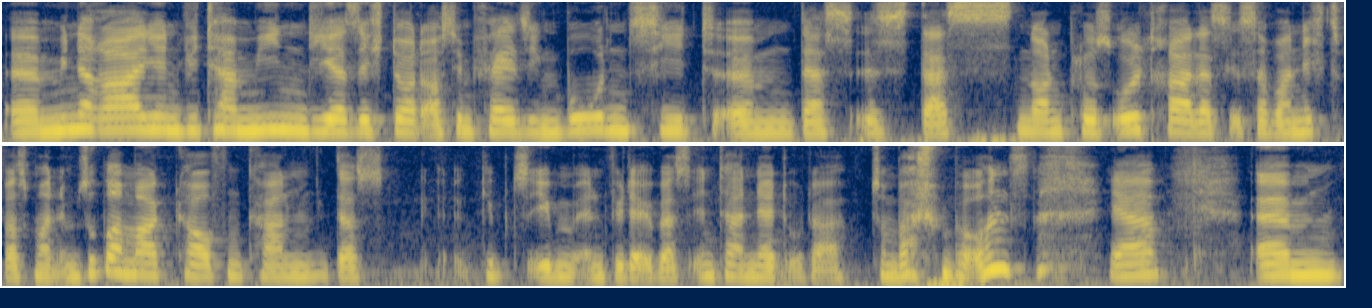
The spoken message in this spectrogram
äh, Mineralien, Vitaminen, die er sich dort aus dem felsigen Boden zieht. Ähm, das ist das Nonplusultra. Das ist aber nichts, was man im Supermarkt kaufen kann. Das gibt es eben entweder übers Internet oder zum Beispiel bei uns. Ja. Ähm,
